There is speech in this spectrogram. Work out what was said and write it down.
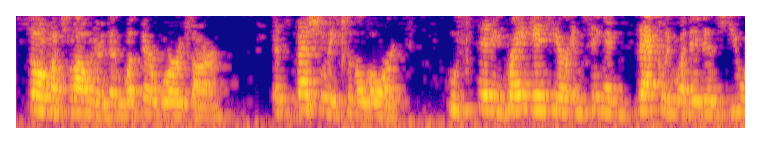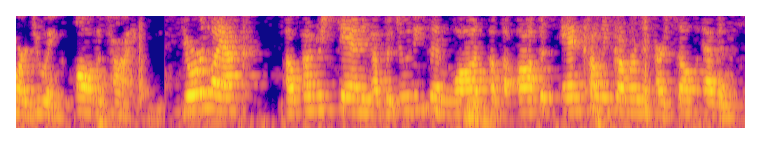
so much louder than what their words are, especially to the Lord, who's sitting right in here and seeing exactly what it is you are doing all the time. Your lack of understanding of the duties and laws of the office and county government are self-evident.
